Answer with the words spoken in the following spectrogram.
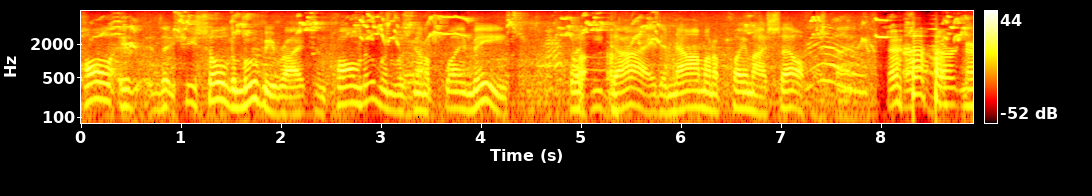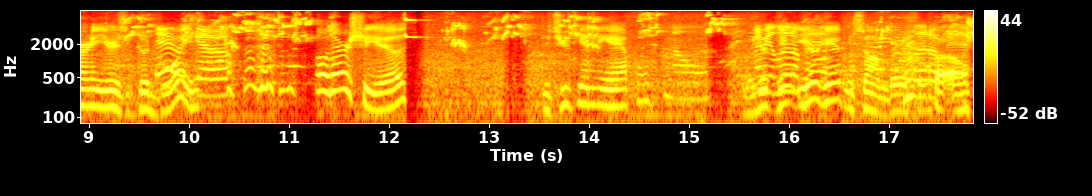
Paul, is that she sold the movie rights, and Paul Newman was going to play me, but he died, and now I'm going to play myself. I think. Oh, Bert and Ernie, you're a good There boy. we go. Oh, there she is. Did you get any apples? no. Well, Maybe you're, a little get- you're getting some, A Bruce. little Uh-oh. bit.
